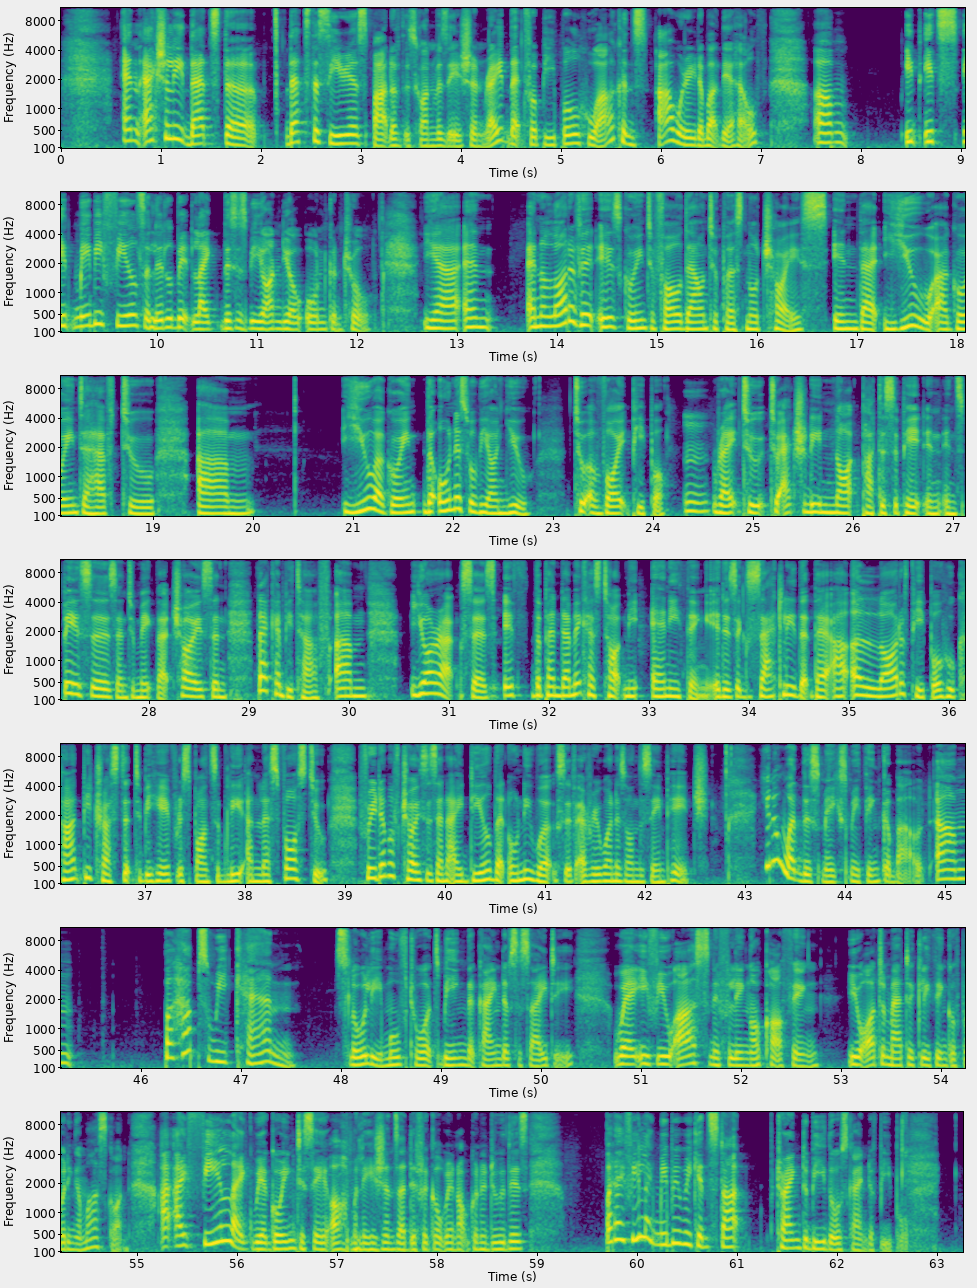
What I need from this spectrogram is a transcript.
And actually, that's the that's the serious part of this conversation, right? That for people who are cons- are worried about their health, um, it it's it maybe feels a little bit like this is beyond your own control. Yeah, and and a lot of it is going to fall down to personal choice in that you are going to have to um you are going the onus will be on you to avoid people right? To to actually not participate in in spaces and to make that choice and that can be tough. Um Yorak says if the pandemic has taught me anything it is exactly that there are a lot of people who can't be trusted to behave responsibly unless forced to. Freedom of choice is an ideal that only works if everyone is on the same page. You know what this makes me think about? Um, perhaps we can slowly move towards being the kind of society where if you are sniffling or coughing, you automatically think of putting a mask on. I, I feel like we're going to say, oh, Malaysians are difficult, we're not going to do this. But I feel like maybe we can start trying to be those kind of people.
